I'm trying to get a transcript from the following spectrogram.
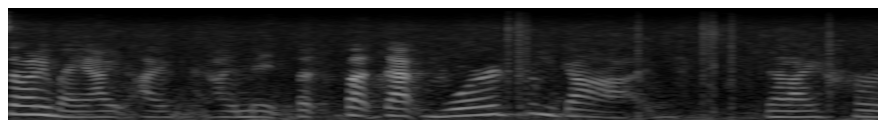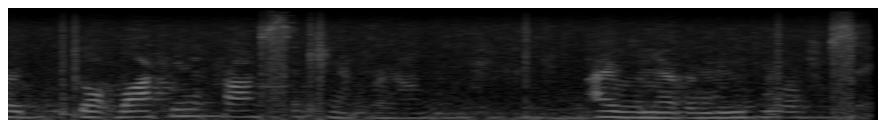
So anyway, I, I, I made, but but that word from God that I heard walking across the campground, I will never leave you or forsake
